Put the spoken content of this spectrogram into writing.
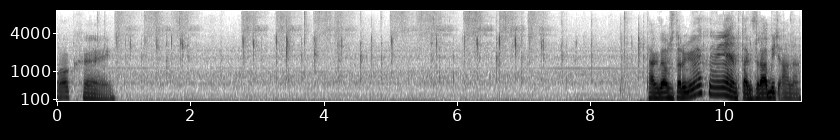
Okej. Tak dobrze to robimy? Nie wiem, tak zrobić, ale...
